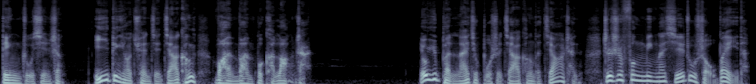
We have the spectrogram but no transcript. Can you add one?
叮嘱信胜，一定要劝谏家康，万万不可浪战。由于本来就不是家康的家臣，只是奉命来协助守备的，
